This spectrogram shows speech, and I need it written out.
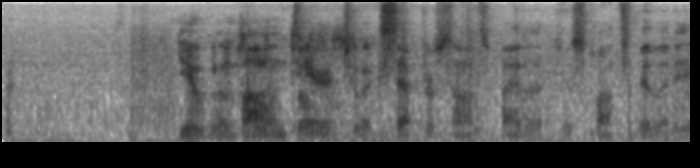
You've can volunteered to accept responsibility. responsibility.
